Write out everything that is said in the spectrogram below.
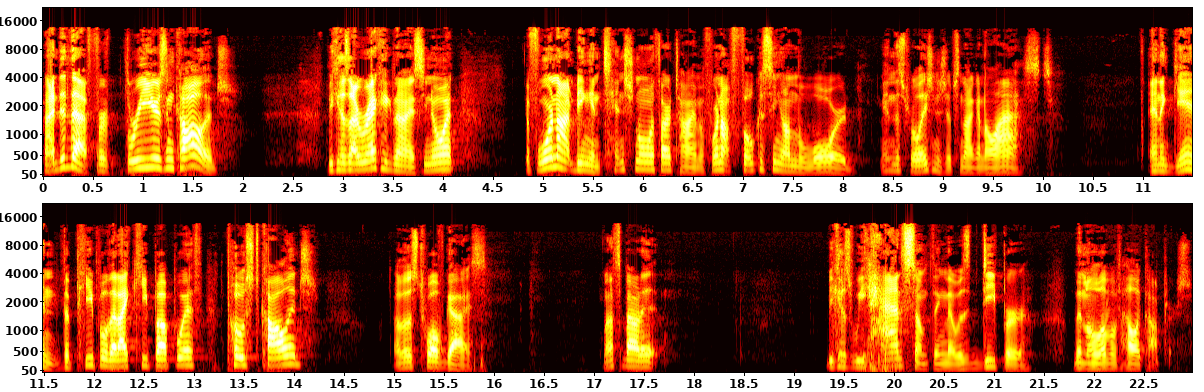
And I did that for three years in college because I recognized, you know what? If we're not being intentional with our time, if we're not focusing on the Lord, man, this relationship's not going to last. And again, the people that I keep up with post college are those 12 guys. That's about it because we had something that was deeper than a love of helicopters,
